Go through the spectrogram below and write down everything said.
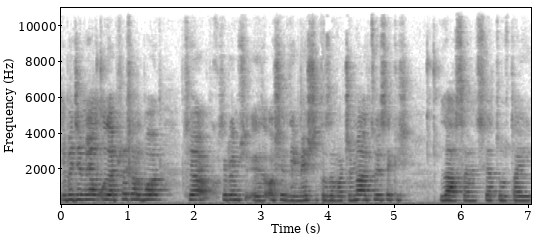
i będziemy ją ulepszać, albo się w którymś y, osiedlimy, jeszcze to zobaczymy, ale tu jest jakiś las, więc ja tutaj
